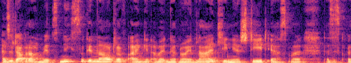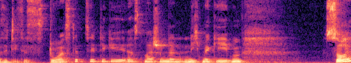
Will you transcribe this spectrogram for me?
Also da brauchen wir jetzt nicht so genau drauf eingehen, aber in der neuen Leitlinie steht erstmal, dass es quasi dieses Doorstep-CTG erstmal schon dann nicht mehr geben soll.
